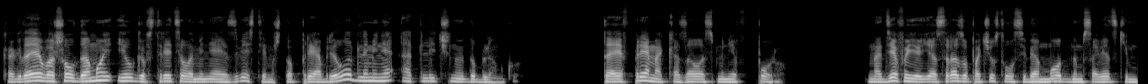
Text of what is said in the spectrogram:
Когда я вошел домой, Илга встретила меня известием, что приобрела для меня отличную дубленку. Та и впрямь оказалась мне в пору. Надев ее, я сразу почувствовал себя модным советским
